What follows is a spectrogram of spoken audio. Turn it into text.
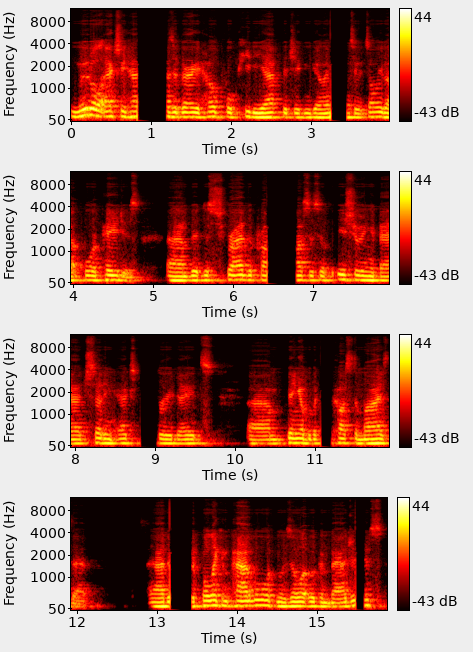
Moodle actually has a very helpful PDF that you can go into. It's only about four pages um, that describe the process of issuing a badge, setting expiry dates, um, being able to customize that. Uh, they're fully compatible with Mozilla Open Badges,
